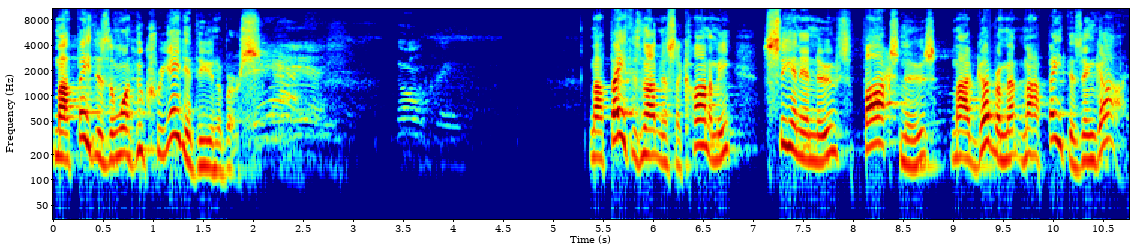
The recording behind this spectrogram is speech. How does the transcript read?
My faith is the one who created the universe. My faith is not in this economy, CNN News, Fox News, my government. My faith is in God.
